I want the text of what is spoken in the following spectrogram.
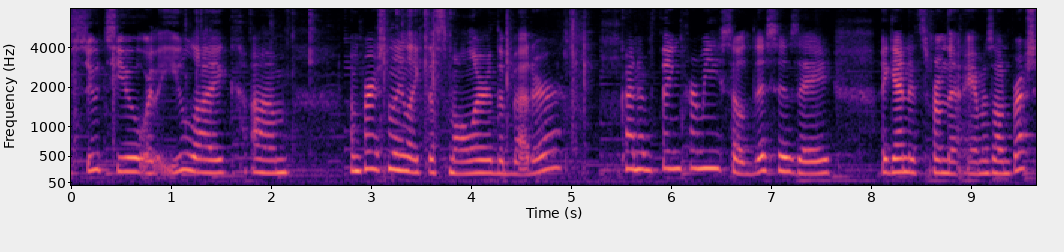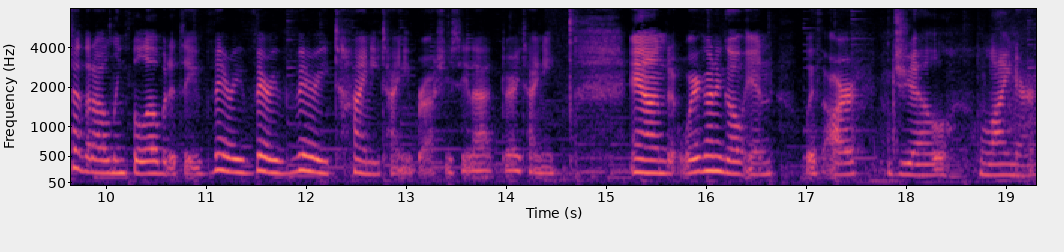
suits you or that you like. Um, I'm personally like the smaller the better kind of thing for me. So this is a, again, it's from that Amazon brush set that I'll link below, but it's a very, very, very tiny, tiny brush. You see that? Very tiny. And we're gonna go in with our gel liner.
